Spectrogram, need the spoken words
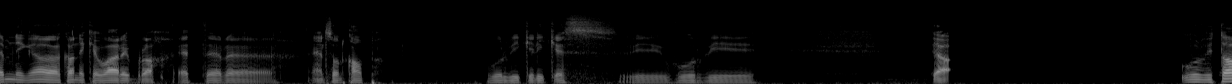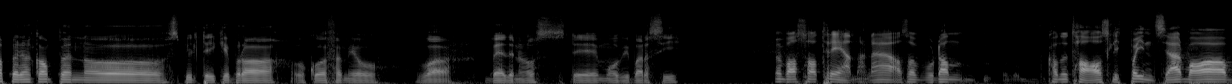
stemninga kan ikke være bra etter uh, en sånn kamp. Hvor vi ikke likes, vi, hvor vi Ja. Hvor vi taper den kampen og spilte ikke bra, og KFM jo var bedre enn oss. Det må vi bare si. Men hva sa trenerne? Altså, hvordan Kan du ta oss litt på innsida her? Hva,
